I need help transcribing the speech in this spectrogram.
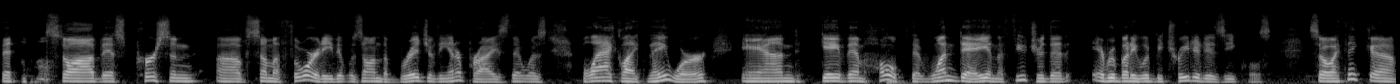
that Mhm. saw this person of some authority that was on the bridge of the Enterprise that was black like they were and gave them hope that one day in the future that everybody would be treated as equals. So I think uh,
